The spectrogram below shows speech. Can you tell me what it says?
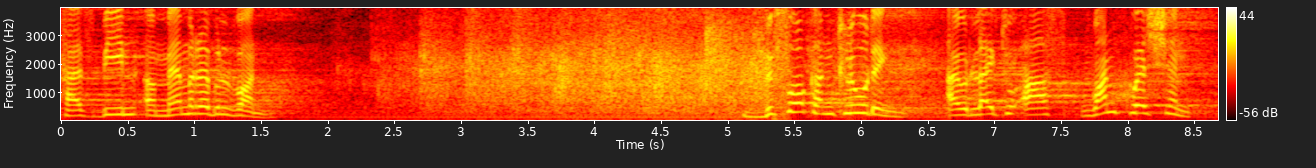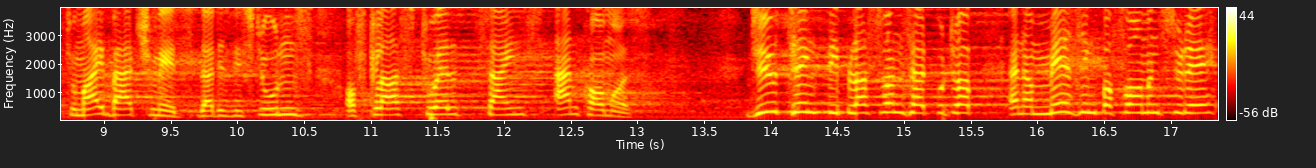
has been a memorable one. Before concluding, I would like to ask one question to my batchmates, that is the students of class 12, science and commerce. Do you think the plus ones had put up an amazing performance today?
